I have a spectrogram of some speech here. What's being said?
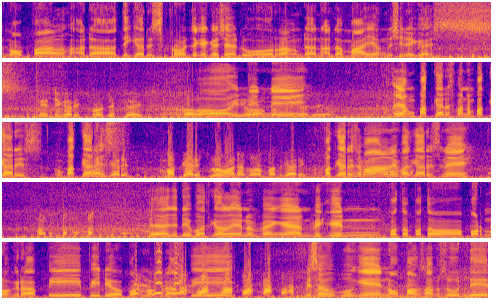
Nopal, ada tiga garis project ya guys ya, dua orang dan ada Mayang di sini guys. Ini tiga garis project guys Kalau Oh, mau video ini nih. aja ya Yang empat garis mana empat garis? Empat garis? Empat garis Empat garis belum ada kalau empat garis Empat garis mana nih empat garis nih? Ya jadi buat kalian yang pengen bikin foto-foto pornografi, video pornografi Bisa hubungi Nopal Samsudin.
